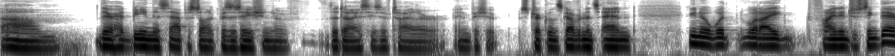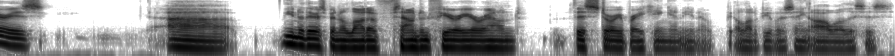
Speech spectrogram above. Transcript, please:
um, there had been this apostolic visitation of the diocese of Tyler and Bishop Strickland's governance, and you know what what I find interesting there is, uh, you know, there's been a lot of sound and fury around this story breaking, and you know, a lot of people are saying, oh well, this is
